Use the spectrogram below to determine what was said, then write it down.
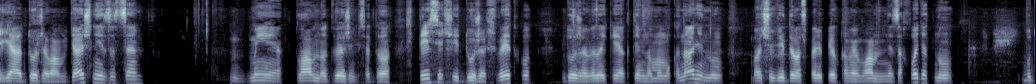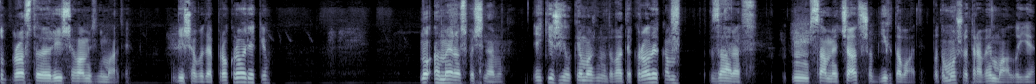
Я дуже вам вдячний за це. Ми плавно движемося до тисячі, дуже швидко, дуже великий актив на моєму каналі. Ну, бачу, відео з перепілками вам не заходять. Ну, буду просто рідше вам знімати. Більше буде про кроликів. Ну, а ми розпочнемо. Які ж гілки можна давати кроликам? Зараз саме час, щоб їх давати, тому що трави мало є.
